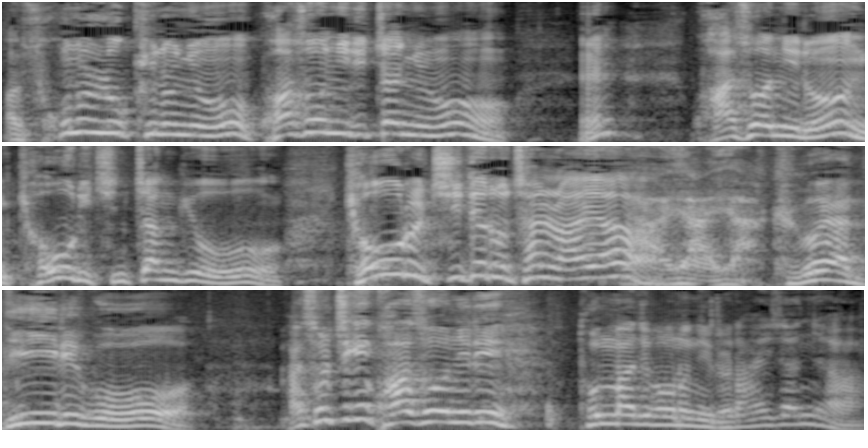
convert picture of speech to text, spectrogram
아, 손을 놓기는요. 과수원 일 있잖요. 에? 과수원 일은 겨울이 진짠겨. 겨울을 지대로 잘 놔야. 야야야, 그거야 네 일이고. 아 솔직히 과서원 일이 돈 많이 버는 일은 아니지 않냐.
